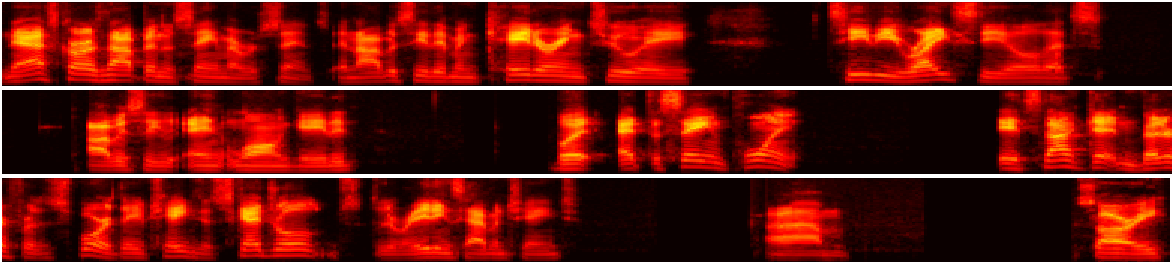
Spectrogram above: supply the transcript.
NASCAR has not been the same ever since. And obviously, they've been catering to a TV rights deal that's obviously elongated. But at the same point, it's not getting better for the sport. They've changed the schedule. The ratings haven't changed. Um, sorry,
